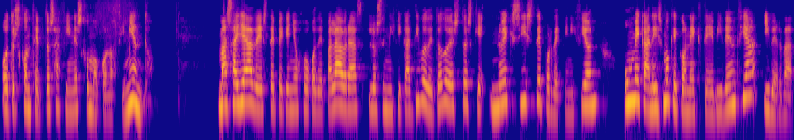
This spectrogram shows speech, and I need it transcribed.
otros conceptos afines como conocimiento. Más allá de este pequeño juego de palabras, lo significativo de todo esto es que no existe, por definición, un mecanismo que conecte evidencia y verdad,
